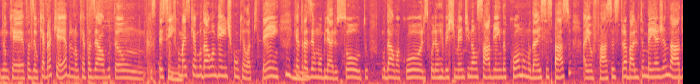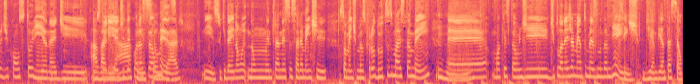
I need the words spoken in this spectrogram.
não quer fazer o quebra-quebra, não quer fazer algo tão específico, mas quer mudar o ambiente com o que ela que tem, Uhum. quer trazer um mobiliário solto, mudar uma cor, escolher um revestimento e não sabe ainda como mudar esse espaço. Aí eu faço esse trabalho também agendado de consultoria, né? De consultoria Avaliar, de decoração mesmo. lugar. Isso, que daí não, não entra necessariamente somente meus produtos, mas também Uhum. é uma questão de, de planejamento mesmo do ambiente. Sim, de ambientação.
